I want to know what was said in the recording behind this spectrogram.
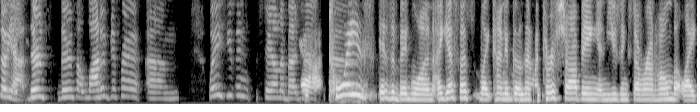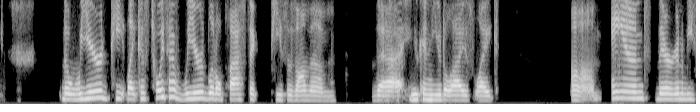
So yeah, there's there's a lot of different um ways you can stay on a budget. yeah. Uh, Toys is a big one. I guess that's like kind of goes in with thrift shopping and using stuff around home, but like the weird pe like because toys have weird little plastic pieces on them that you can utilize like um and they're going to be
